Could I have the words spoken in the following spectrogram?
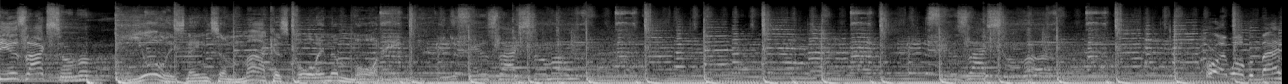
Feels like summer. You're listening to Marcus Paul in the morning. And it feels like summer. Feels like summer. All right, welcome back.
